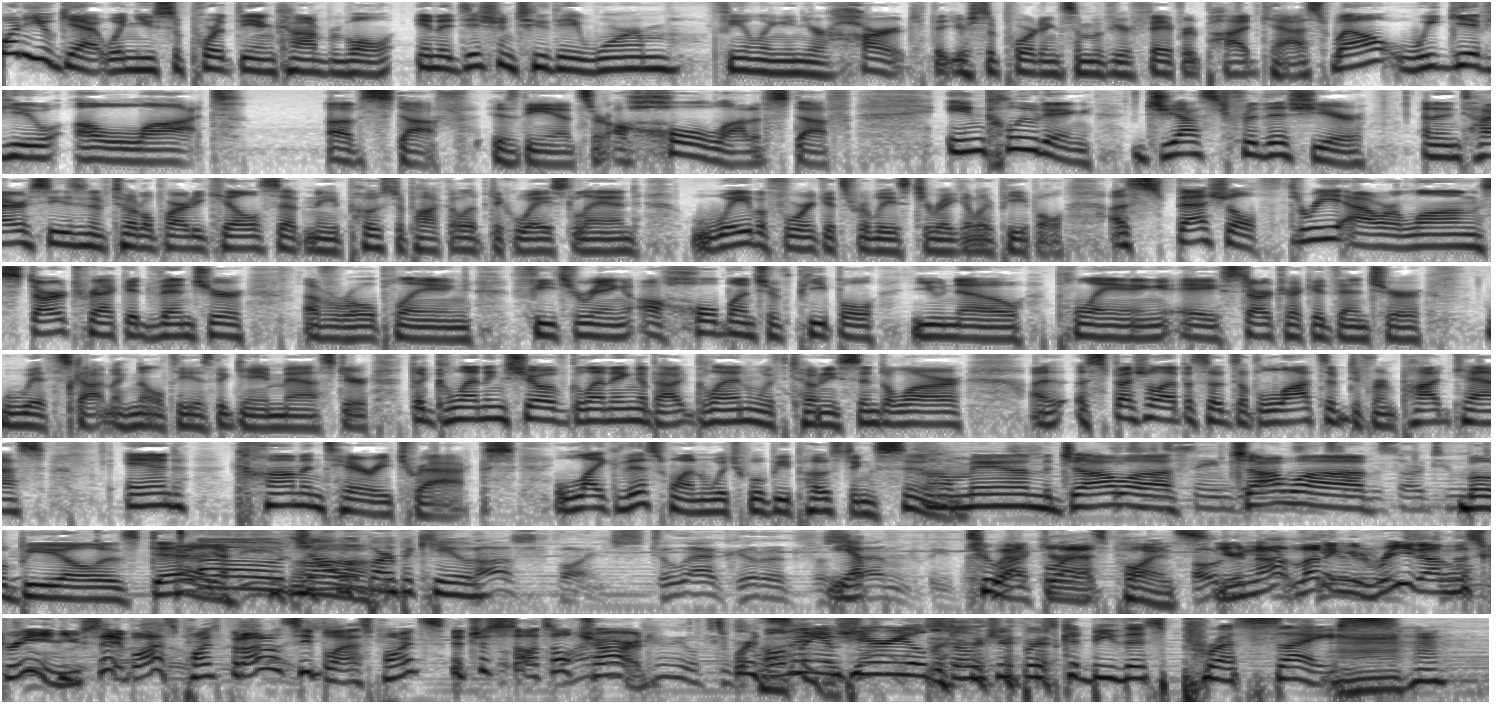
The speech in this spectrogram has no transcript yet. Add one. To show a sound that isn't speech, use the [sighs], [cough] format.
What do you get when you support the incomparable, in addition to the warm feeling in your heart that you're supporting some of your favorite podcasts? Well, we give you a lot of stuff, is the answer. A whole lot of stuff, including just for this year, an entire season of Total Party Kill set in a post apocalyptic wasteland way before it gets released to regular people. A special three hour long Star Trek adventure of role playing featuring a whole bunch of people you know playing a Star Trek adventure with Scott McNulty as the game master. The Glenning Show of Glenning about Glenn with Tony Sindelar. A, a special episodes of lots of different podcasts and commentary tracks like this one, which we'll be posting soon. Oh man, the Jawa Jawa mobile is dead. Oh, Jawa Oh. barbecue. Blast points, too accurate for Yep. sand people. Too What accurate. blast points? You're not letting it read on the screen. You say blast points, but I don't see blast points. It just it's all charred. Only Imperial [laughs] stormtroopers could be this precise. Mm-hmm.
